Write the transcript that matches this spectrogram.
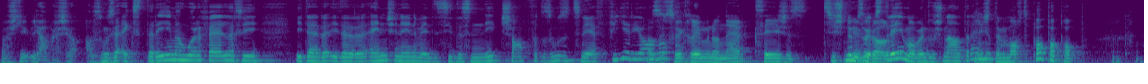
Das Ja, aber es, ja, also es muss ja extremer Hurfehler sein in dieser, in dieser Engine, wenn sie das nicht schaffen, das rauszunehmen. Vier Jahre. Also es ist wirklich immer noch gesehen, ist es... es ist nicht mehr so extrem, aber wenn du schnell drehst, dann macht es pop, pop, pop. Okay.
